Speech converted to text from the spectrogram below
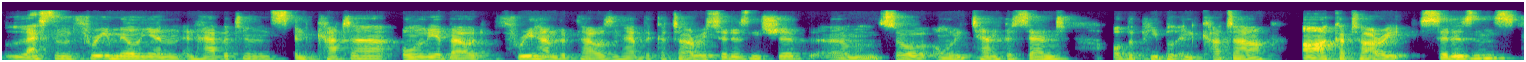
less than 3 million inhabitants in Qatar. Only about 300,000 have the Qatari citizenship. Um, so only 10% of the people in Qatar are Qatari citizens.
